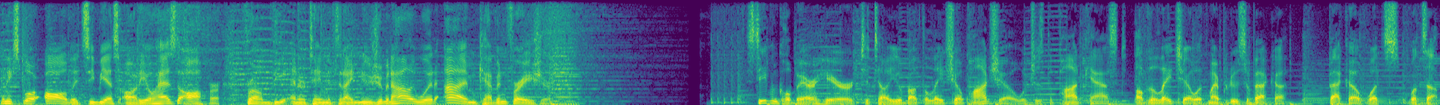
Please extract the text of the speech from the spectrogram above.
and explore all that CBS Audio has to offer. From the Entertainment Tonight newsroom in Hollywood, I'm Kevin Frazier. Stephen Colbert here to tell you about the Late Show Pod Show, which is the podcast of the Late Show with my producer Becca. Becca, what's what's up?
